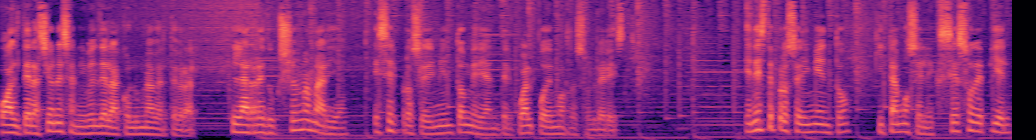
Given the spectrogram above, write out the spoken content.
o alteraciones a nivel de la columna vertebral. La reducción mamaria es el procedimiento mediante el cual podemos resolver esto. En este procedimiento quitamos el exceso de piel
